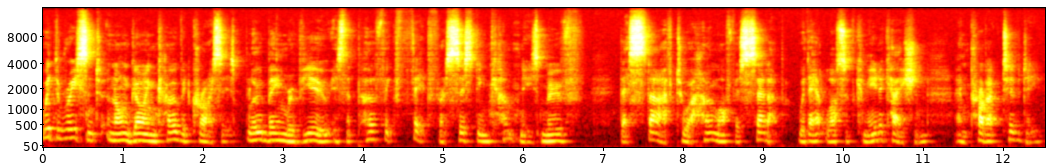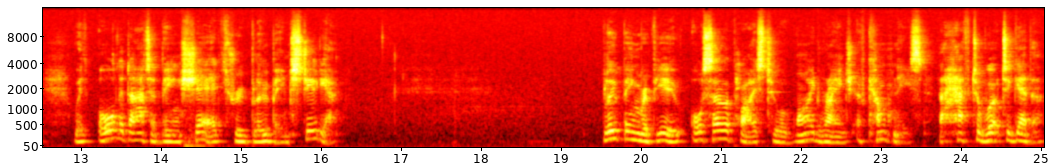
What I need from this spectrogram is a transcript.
With the recent and ongoing COVID crisis, Bluebeam Revu is the perfect fit for assisting companies move their staff to a home office setup without loss of communication and productivity with all the data being shared through Bluebeam Studio. Bluebeam Revu also applies to a wide range of companies that have to work together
